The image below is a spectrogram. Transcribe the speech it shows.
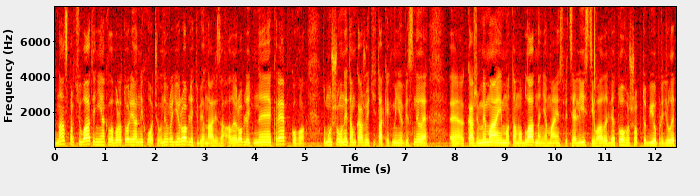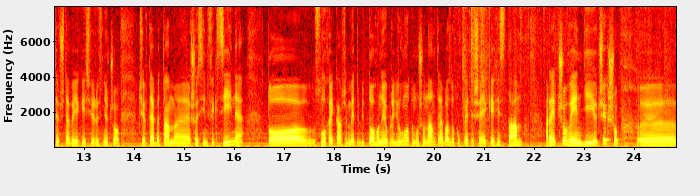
в нас працювати ніяка лабораторія не хоче. Вони вроді роблять тобі аналізи, але роблять не крепкого, тому що вони там кажуть, так як мені об'яснили, е, каже, ми маємо там обладнання, маємо спеціалістів, але для того, щоб тобі оприділити, чи в тебе якийсь віруснячок, чи в тебе там е, щось інфекційне. То слухай, каже, ми тобі того не оприділимо, тому що нам треба докупити ще якихось там речовин діючих, щоб е,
